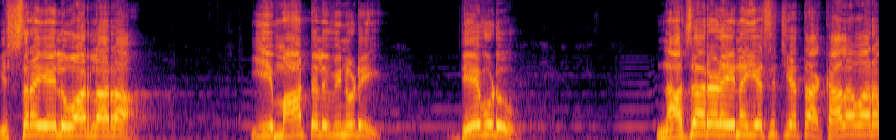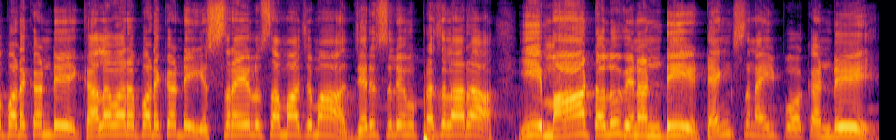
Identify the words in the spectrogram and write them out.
ఇస్రాయేలు వార్లారా ఈ మాటలు వినుడి. దేవుడు నజరుడైన యేసు చేత కలవర పడకండి కలవర పడకండి ఇస్రాయేలు సమాజమా జెరూసలేము ప్రజలారా ఈ మాటలు వినండి టెన్షన్ అయిపోకండి.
